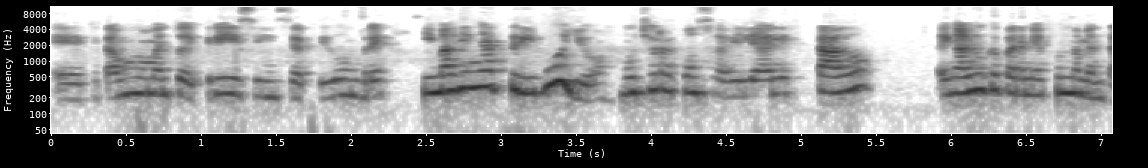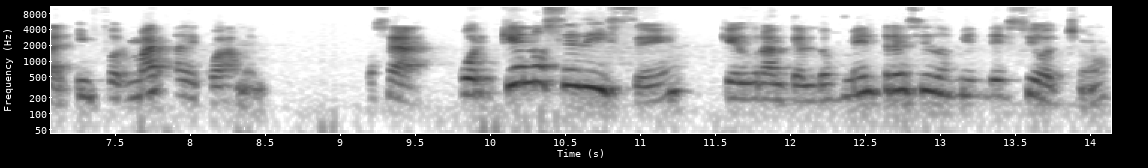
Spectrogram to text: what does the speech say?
Eh, que estamos en un momento de crisis, incertidumbre, y más bien atribuyo mucha responsabilidad al Estado en algo que para mí es fundamental, informar adecuadamente. O sea, ¿por qué no se dice que durante el 2013 y 2018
